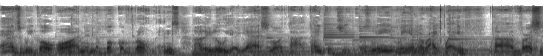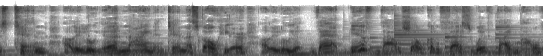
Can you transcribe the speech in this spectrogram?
as we go on in the book of Romans, hallelujah, yes, Lord God, thank you, Jesus, lead me in the right way uh, verses 10, hallelujah, 9 and 10. Let's go here, hallelujah. That if thou shalt confess with thy mouth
